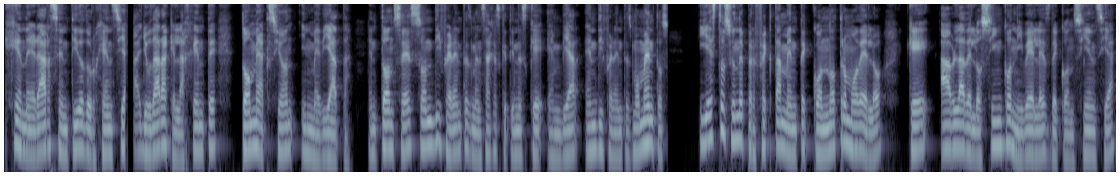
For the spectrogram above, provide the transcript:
generar sentido de urgencia, ayudar a que la gente tome acción inmediata. Entonces son diferentes mensajes que tienes que enviar en diferentes momentos. Y esto se une perfectamente con otro modelo que habla de los cinco niveles de conciencia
